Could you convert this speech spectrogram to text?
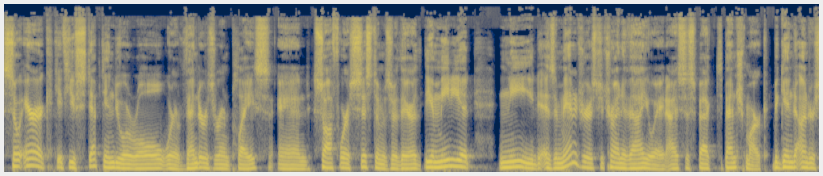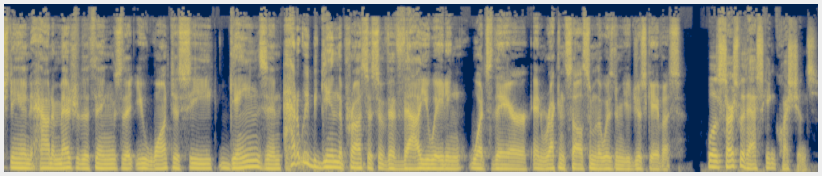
So, Eric, if you've stepped into a role where vendors are in place and software systems are there, the immediate need as a manager is to try and evaluate, I suspect, benchmark, begin to understand how to measure the things that you want to see gains in. How do we begin the process of evaluating what's there and reconcile some of the wisdom you just gave us? Well, it starts with asking questions,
